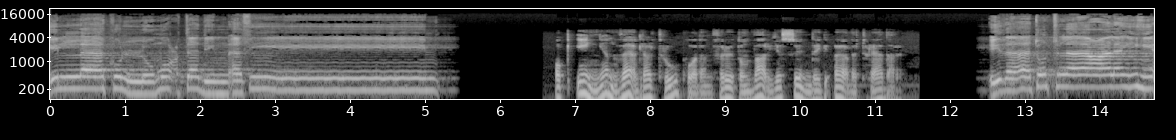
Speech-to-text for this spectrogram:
إلا كل معتد أثيم Och ingen vägrar tro på den förutom varje syndig överträdare. إذا تتلى عليه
